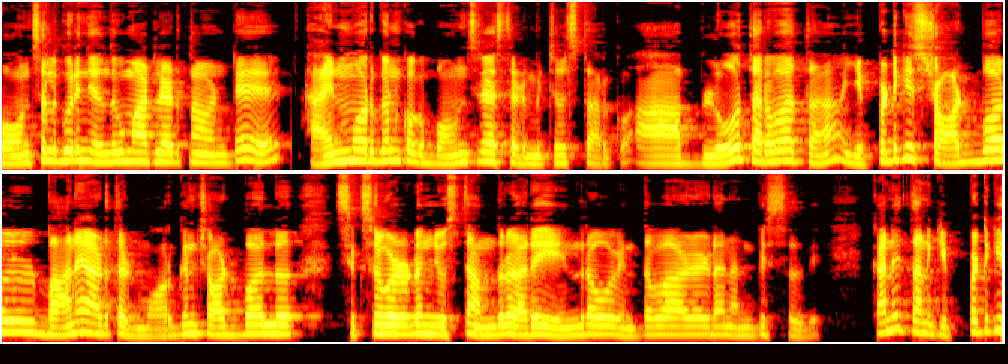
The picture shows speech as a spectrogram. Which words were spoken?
బౌన్సర్ గురించి ఎందుకు మాట్లాడుతున్నామంటే హైన్ మోర్గన్‌కి ఒక బౌన్సర్ వేస్తాడు మిచెల్ స్టార్క్. ఆ బ్లో తర్వాత ఇప్పటికీ షార్ట్ బాల్ బాగానే ఆడతాడు. మోర్గన్ షార్ట్ బాల్ సిక్స్ కొట్టడం చూస్తే అందరూ అరే! ఏందిరా ఇంత బా ఆడాడని కానీ తనకి ఇప్పటికీ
